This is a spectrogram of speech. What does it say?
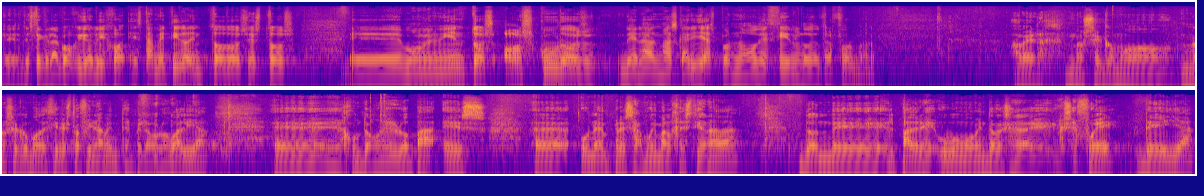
eh, desde que la ha cogido el hijo, está metido en todos estos eh, movimientos oscuros de las mascarillas, por no decirlo de otra forma. A ver, no sé cómo, no sé cómo decir esto finamente, pero Globalia, eh, junto con Europa, es eh, una empresa muy mal gestionada, donde el padre hubo un momento que se, fue de ella,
